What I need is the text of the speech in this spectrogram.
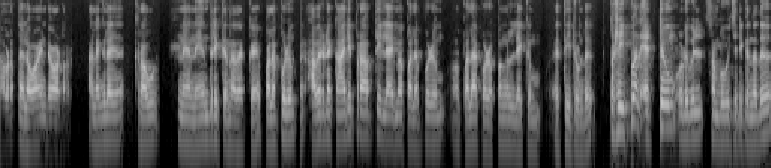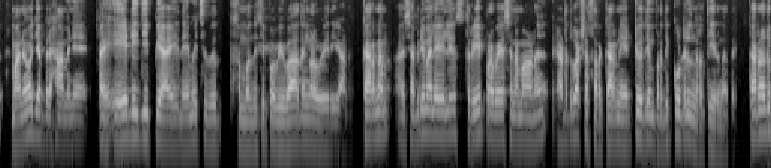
അവിടുത്തെ ലോ ആൻഡ് ഓർഡർ അല്ലെങ്കിൽ ക്രൗഡിനെ നിയന്ത്രിക്കുന്നതൊക്കെ പലപ്പോഴും അവരുടെ കാര്യപ്രാപ്തി ഇല്ലായ്മ പലപ്പോഴും പല കുഴപ്പങ്ങളിലേക്കും എത്തിയിട്ടുണ്ട്. പക്ഷെ ഇപ്പൊ ഏറ്റവും ഒടുവിൽ സംഭവിച്ചിരിക്കുന്നത് മനോജ് അബ്രഹാമിനെ എ ഡി ജി പി ആയി നിയമിച്ചത് സംബന്ധിച്ച് ഇപ്പോൾ വിവാദങ്ങൾ ഉയരുകയാണ്. കാരണം ശബരിമലയിൽ സ്ത്രീ പ്രവേശനമാണ് ഇടതുപക്ഷ സർക്കാരിനെ ഏറ്റവും അധികം പ്രതിക്കൂട്ടിൽ നിർത്തിയിരുന്നത്. കാരണം ഒരു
